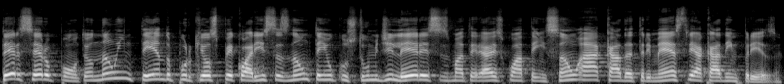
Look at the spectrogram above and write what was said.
Terceiro ponto, eu não entendo por que os pecuaristas não têm o costume de ler esses materiais com atenção a cada trimestre e a cada empresa.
